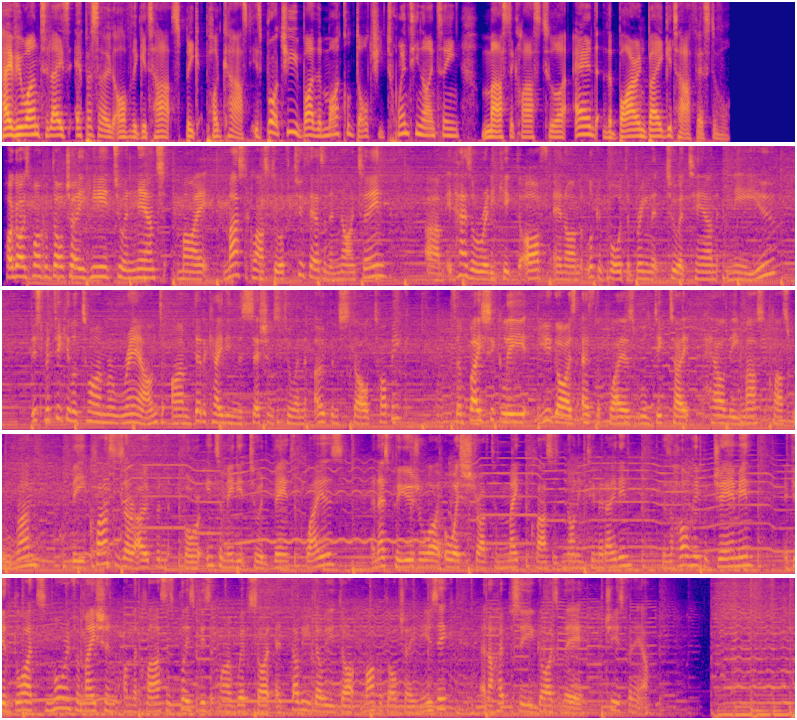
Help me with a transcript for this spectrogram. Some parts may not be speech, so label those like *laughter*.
Hey everyone, today's episode of the Guitar Speak podcast is brought to you by the Michael Dolce 2019 Masterclass Tour and the Byron Bay Guitar Festival. Hi guys, Michael Dolce here to announce my Masterclass Tour for 2019. Um, it has already kicked off and I'm looking forward to bringing it to a town near you. This particular time around, I'm dedicating the sessions to an open style topic so basically, you guys, as the players, will dictate how the masterclass will run. The classes are open for intermediate to advanced players, and as per usual, I always strive to make the classes non intimidating. There's a whole heap of jam in. If you'd like some more information on the classes, please visit my website at www.michaeldolcemusic, and I hope to see you guys there. Cheers for now.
